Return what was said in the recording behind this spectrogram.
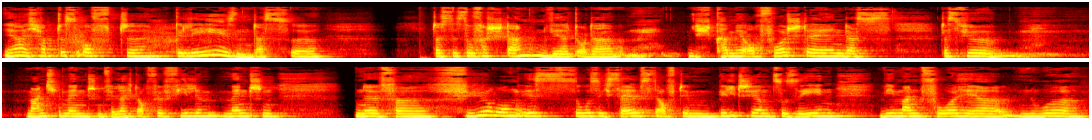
Ja, ich habe das oft äh, gelesen, dass, äh, dass das so verstanden wird. Oder ich kann mir auch vorstellen, dass das für manche Menschen, vielleicht auch für viele Menschen, eine Verführung ist, so sich selbst auf dem Bildschirm zu sehen, wie man vorher nur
